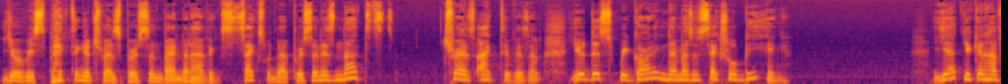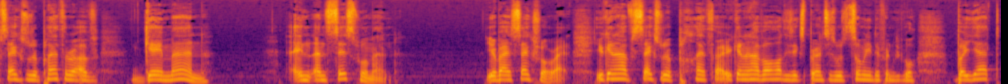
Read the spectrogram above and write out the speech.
you're respecting a trans person by not having sex with that person is not trans activism. You're disregarding them as a sexual being. Yet you can have sex with a plethora of gay men and, and cis women. You're bisexual, right? You can have sex with a plethora. You can have all these experiences with so many different people, but yet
